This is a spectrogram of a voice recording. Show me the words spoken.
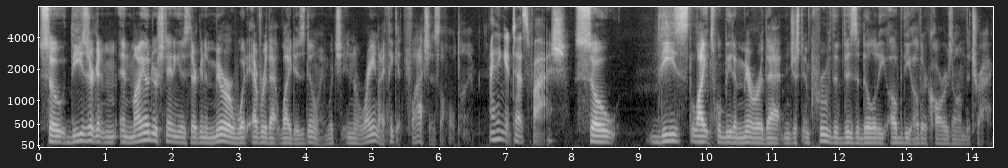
So these are going to, and my understanding is they're going to mirror whatever that light is doing, which in the rain, I think it flashes the whole time. I think it does flash. So these lights will be to mirror that and just improve the visibility of the other cars on the track.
